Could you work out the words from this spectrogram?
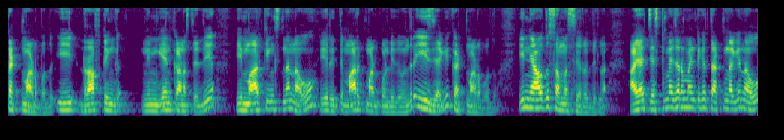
ಕಟ್ ಮಾಡ್ಬೋದು. ಈ ಡ್ರಾಫ್ಟಿಂಗ್ ನಿಮ್ಗೇನು ಕಾಣಿಸ್ತಿದೆಯೋ ಈ ಮಾರ್ಕಿಂಗ್ಸ್ನ ನಾವು ಈ ರೀತಿ ಮಾರ್ಕ್ ಮಾಡ್ಕೊಂಡಿದ್ದೀವಿ ಅಂದರೆ ಈಸಿಯಾಗಿ ಕಟ್ ಮಾಡ್ಬೋದು. ಇನ್ಯಾವುದು ಸಮಸ್ಯೆ ಇರೋದಿಲ್ಲ. ಆಯಾ ಚೆಸ್ಟ್ ಮೆಜರ್ಮೆಂಟ್ಗೆ ತಕ್ಕನಾಗಿ ನಾವು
